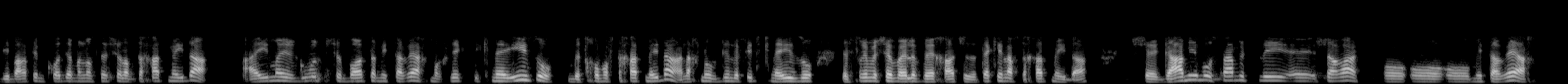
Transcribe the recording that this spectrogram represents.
דיברתם קודם על נושא של אבטחת מידע. האם הארגון שבו אתה מתארח מחזיק תקני איזו בתחום אבטחת מידע? אנחנו עובדים לפי תקני איזו 27001, שזה תקן לאבטחת מידע, שגם אם הוא שם אצלי שרת או, או, או מתארח אה,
